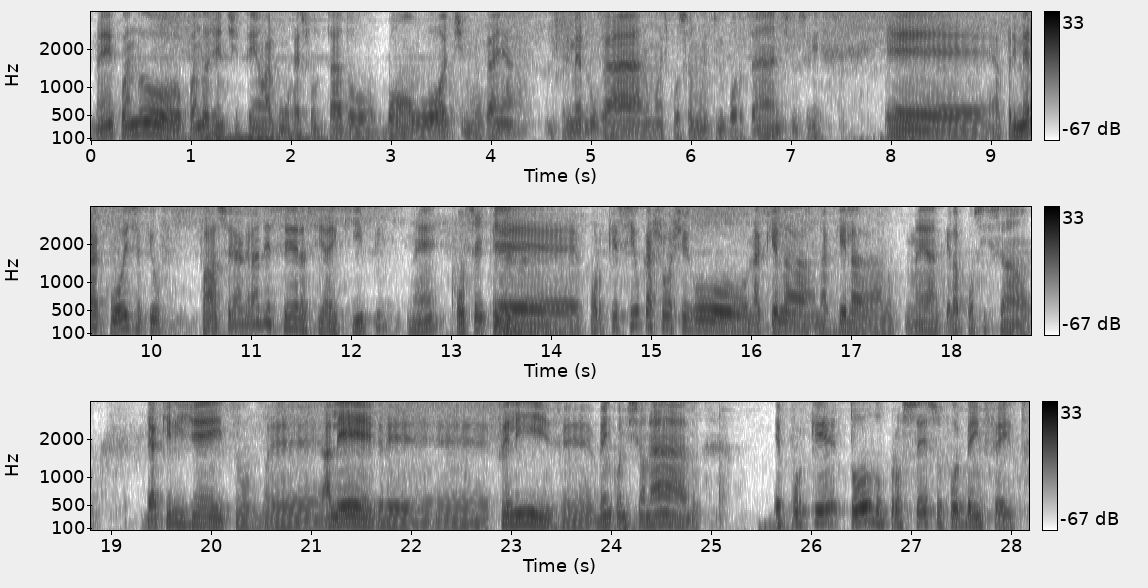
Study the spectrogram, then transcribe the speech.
né? Quando, quando a gente tem algum resultado bom, ótimo, ganha em primeiro lugar, uma exposição muito importante, não sei o quê, é, a primeira coisa que eu faço é agradecer assim, a equipe, né? Com certeza. É, porque se o cachorro chegou naquela, naquela, né, naquela posição, daquele jeito, é, alegre, é, feliz, é, bem condicionado, é porque todo o processo foi bem feito.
